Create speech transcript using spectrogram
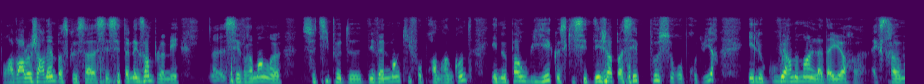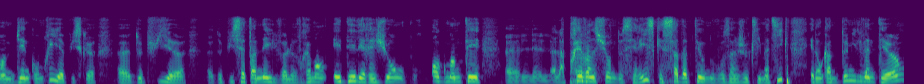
pour avoir le jardin parce que c'est un exemple, mais euh, c'est vraiment ce type d'événement qu'il faut prendre en compte et ne pas oublier que ce qui s'est déjà passé peut se reproduire et le gouvernement l'a d'ailleurs extrêmement bien compris, hein, puisque depuis, euh, depuis cette année, ils veulent vraiment aider les régions pour augmenter euh, la, prévention de ces risques et s'adapter aux nouveaux enjeux climatiques. Et donc en 2021,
